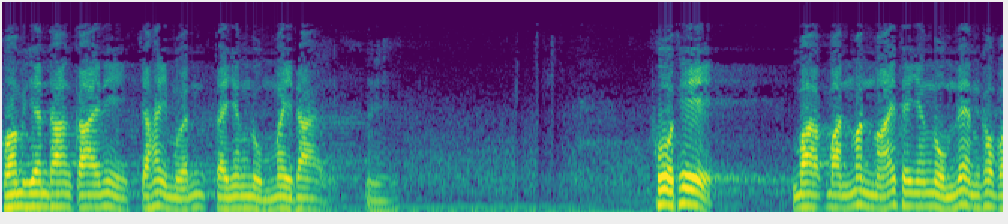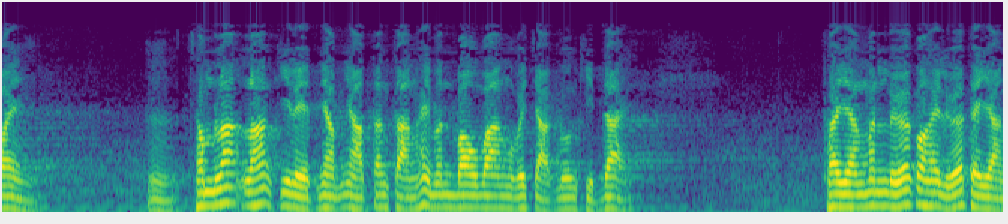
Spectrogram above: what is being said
ความเพียรทางกายนี่จะให้เหมือนแต่ยังหนุ่มไม่ได้ผู้ที่บากบั่นมั่นหมายแต่ยังหนุ่มแน่นเข้าไปชำระล้างกิเลสหยาบหยาบต่าง ๆ ให้มันเบาบางออกไปจากดวงจิตได้ ถ้าอย่างมันเหลือก็ให้เหลือแต่อย่าง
